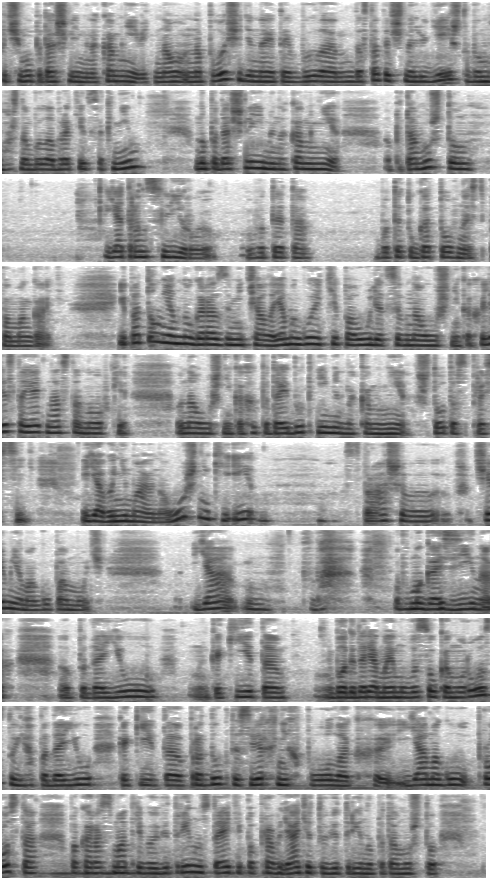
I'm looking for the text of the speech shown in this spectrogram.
почему подошли именно ко мне. Ведь на, на площади на этой было достаточно людей, чтобы можно было обратиться к ним, но подошли именно ко мне, потому что я транслирую вот, это, вот эту готовность помогать. И потом я много раз замечала, я могу идти по улице в наушниках или стоять на остановке в наушниках, и подойдут именно ко мне что-то спросить. И я вынимаю наушники и спрашиваю, чем я могу помочь. Я в магазинах э, подаю какие-то благодаря моему высокому росту я подаю какие-то продукты с верхних полок. Я могу просто, пока рассматриваю витрину, стоять и поправлять эту витрину, потому что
